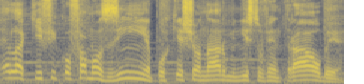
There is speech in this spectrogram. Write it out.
Ela aqui ficou famosinha por questionar o ministro Ventralber.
